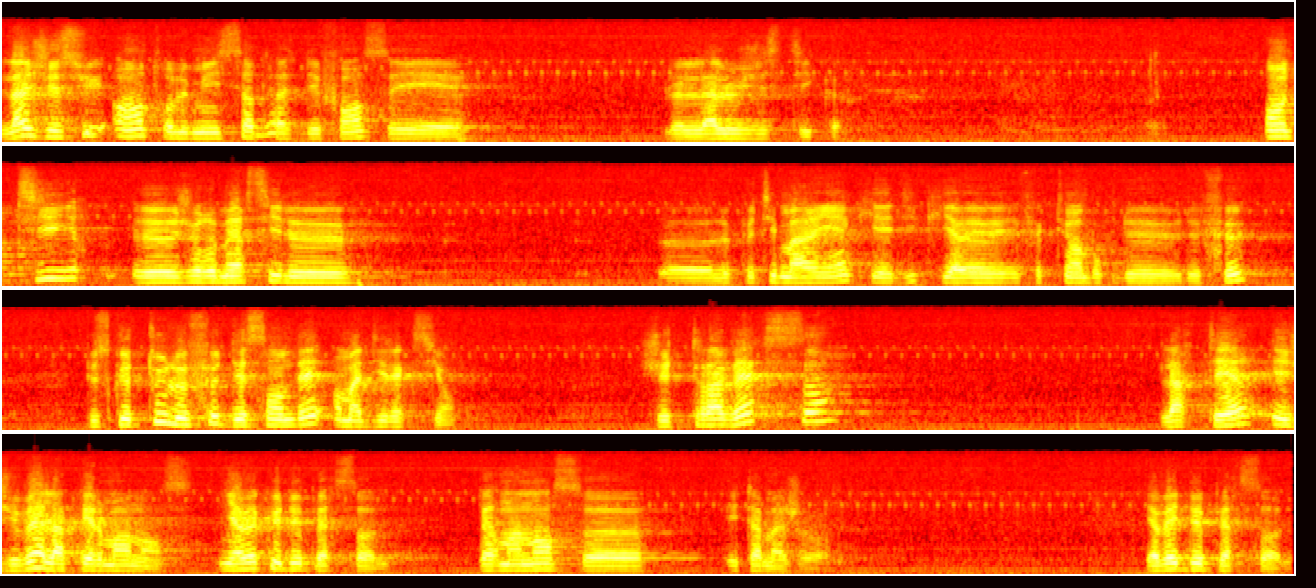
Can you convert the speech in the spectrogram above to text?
Là, je suis entre le ministère de la Défense et la logistique. On tire, euh, je remercie le, euh, le petit Marien qui a dit qu'il y avait effectivement beaucoup de, feu, puisque tout le feu descendait en ma direction. Je traverse l'artère et je vais à la permanence. Il n'y avait que deux personnes. Permanence euh, état-major. Il y avait deux personnes.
